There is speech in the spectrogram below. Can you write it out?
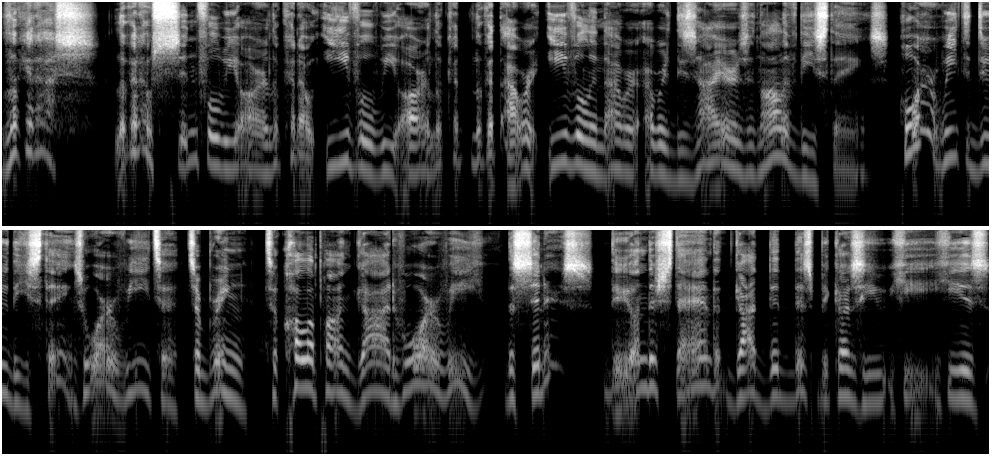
look at us. Look at how sinful we are. Look at how evil we are. Look at look at our evil and our our desires and all of these things. Who are we to do these things? Who are we to to bring to call upon God? Who are we? the sinners? Do you understand that God did this because he, he, he is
